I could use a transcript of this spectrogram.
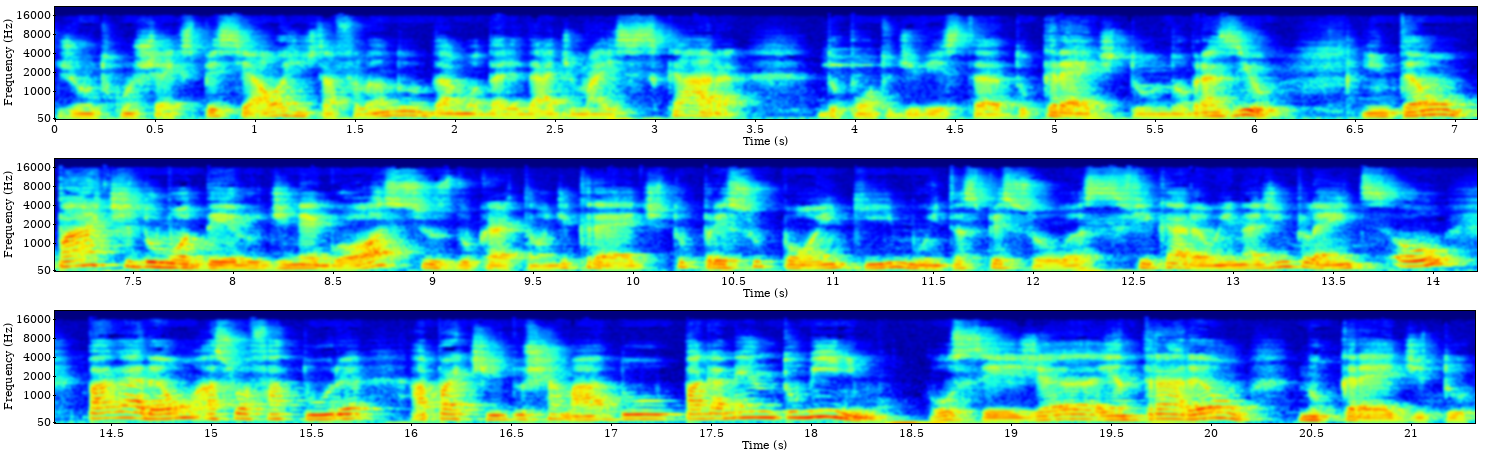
Junto com o cheque especial, a gente está falando da modalidade mais cara do ponto de vista do crédito no Brasil. Então, parte do modelo de negócios do cartão de crédito pressupõe que muitas pessoas ficarão inadimplentes ou pagarão a sua fatura a partir do chamado pagamento mínimo, ou seja, entrarão no crédito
